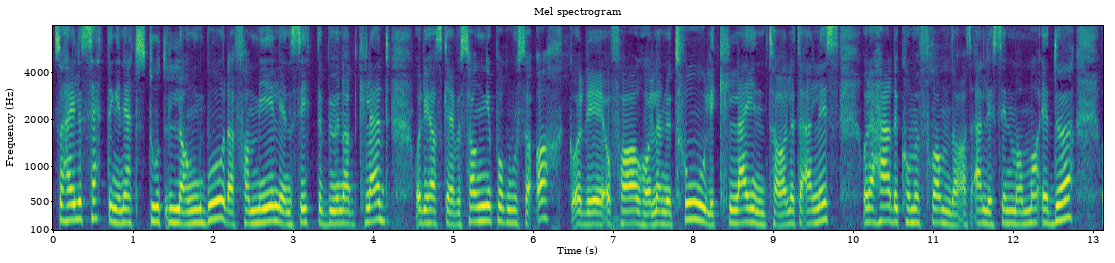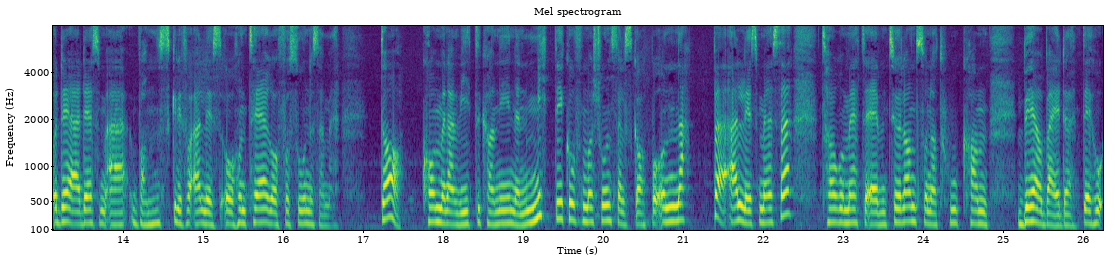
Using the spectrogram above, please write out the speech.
Så hele settingen er et stort langbord der familien sitter bunadkledd, og de har skrevet sanger på rosa ark, og, de, og far holder en utrolig klein fin tale til Alice. Og det er her det kommer fram da, at Alice sin mamma er død, og det er det som er vanskelig for Alice å håndtere og forsone seg med. Da kommer den hvite kaninen midt i konfirmasjonsselskapet og neppe Alice med seg, tar hun med til Eventyrland, sånn at hun kan bearbeide det hun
